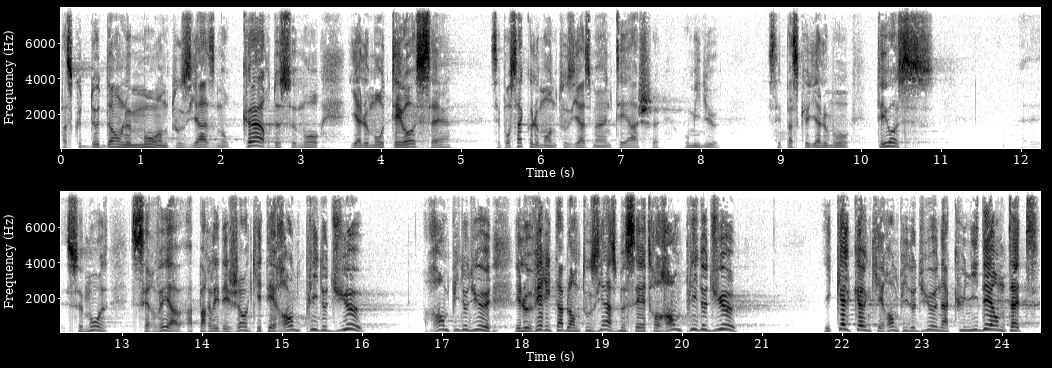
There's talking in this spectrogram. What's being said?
parce que dedans le mot enthousiasme, au cœur de ce mot, il y a le mot théos. Hein. c'est pour ça que le mot enthousiasme a un TH au milieu. C'est parce qu'il y a le mot théos. Ce mot servait à, parler des gens qui étaient remplis de Dieu, remplis de Dieu. Et le véritable enthousiasme, c'est être rempli de Dieu. Et quelqu'un qui est rempli de Dieu n'a qu'une idée en tête,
